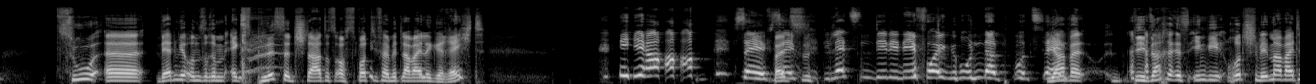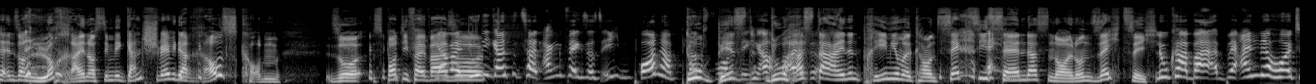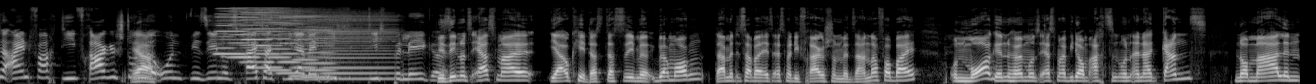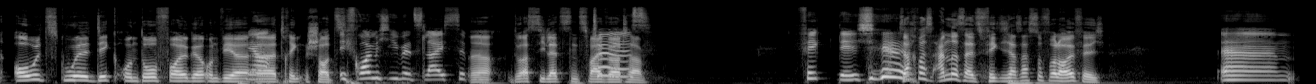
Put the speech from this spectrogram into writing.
zu, äh, werden wir unserem Explicit-Status auf Spotify mittlerweile gerecht? ja, safe, Weil's- safe. Die letzten DDD-Folgen 100%. Ja, weil die Sache ist, irgendwie rutschen wir immer weiter in so ein Loch rein, aus dem wir ganz schwer wieder rauskommen. So, Spotify war ja, weil so. du die ganze Zeit anfängst, dass ich ein pornhub Du bist, du hast da einen Premium-Account, Sexy Sanders 69. Luca, be beende heute einfach die Fragestunde Ja. und wir sehen uns Freitag wieder, wenn ich dich belege. Wir sehen uns erstmal, ja, okay, das, das sehen wir übermorgen. Damit ist aber jetzt erstmal die Frage schon mit Sandra vorbei. Und morgen hören wir uns erstmal wieder um 18 Uhr in einer ganz normalen Oldschool Dick und Doof Folge und wir Ja. äh, trinken Shots. ich freue mich übelst leicht. ja, du hast die letzten zwei Tschüss. Wörter. Fick dich. Sag was anderes als fick dich, das sagst du voll häufig. ähm,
